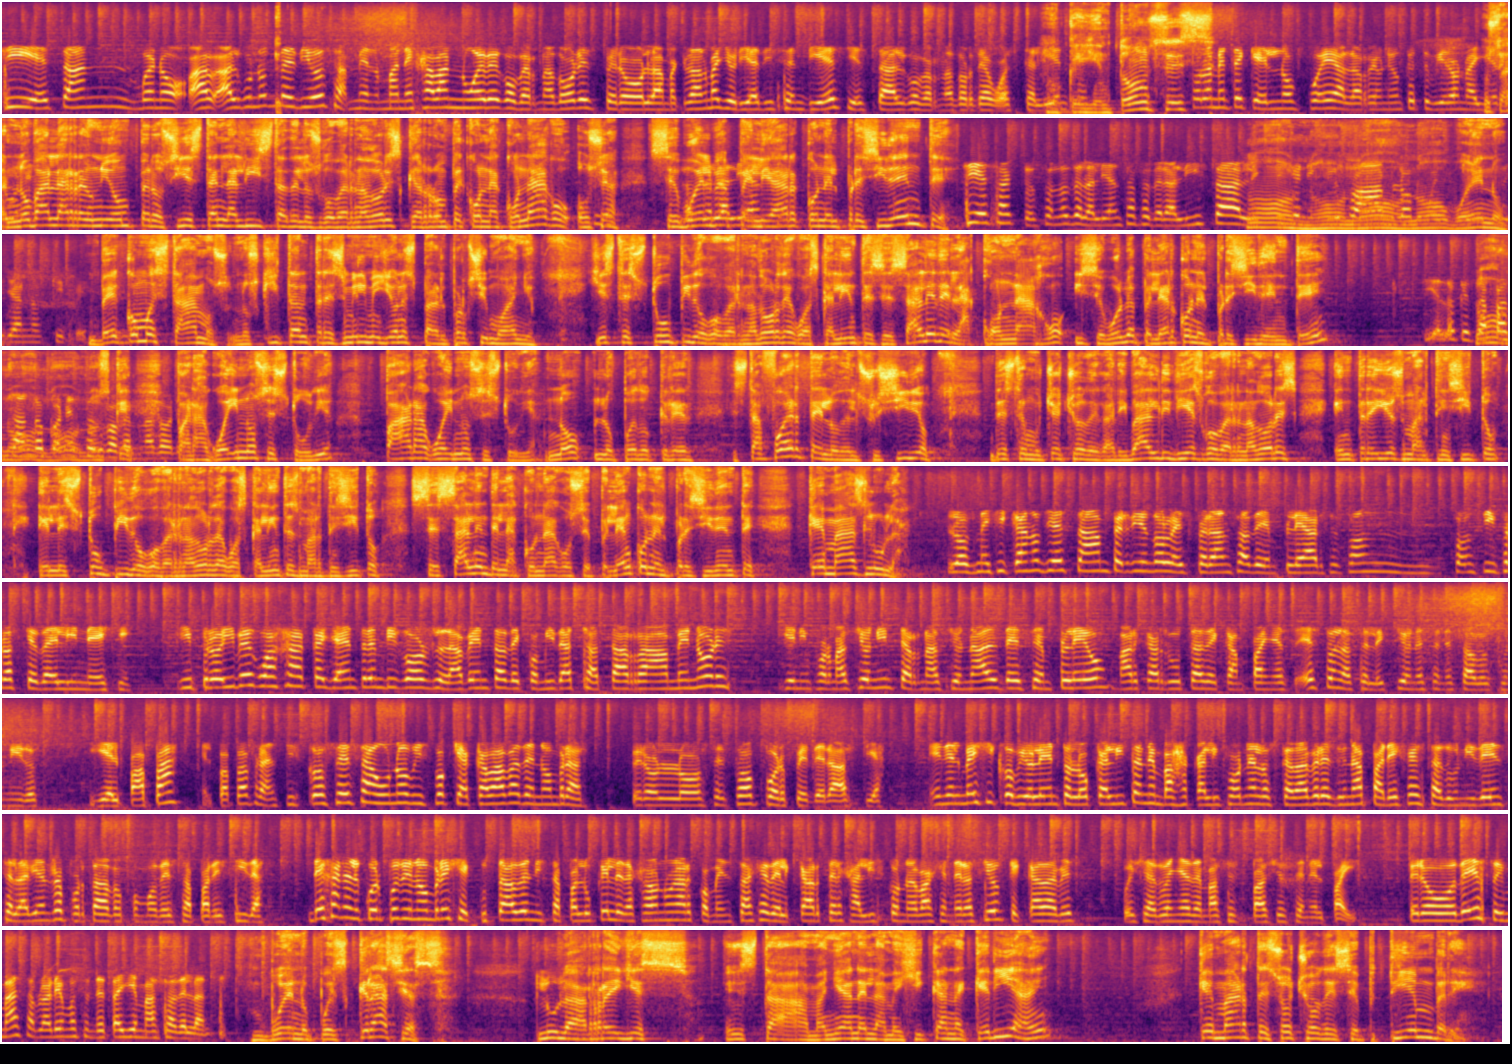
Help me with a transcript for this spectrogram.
Sí, están, bueno, algunos medios manejaban nueve gobernadores, pero la gran mayoría dicen diez y está el gobernador de Aguascalientes. Ok, entonces... Solamente que él no fue a la reunión que tuvieron ayer. O sea, no va a la reunión, pero sí está en la lista de los gobernadores que rompe con la CONAGO. O sea, se vuelve a pelear con el presidente. Sí, exacto, son los de la Alianza Federalista, le no, no, no, no, pues, bueno. Ya no sirve. Ve cómo estamos, nos quitan tres mil millones para el próximo año. Y este estúpido gobernador de Aguascalientes se sale de la conajo y se vuelve a pelear con el presidente. Sí, es lo que está pasando con estos gobernadores. Paraguay no se estudia, Paraguay no se estudia, no lo puedo creer. Está fuerte lo del suicidio de este muchacho de Garibaldi, 10 gobernadores, entre ellos Martincito, el estúpido gobernador de Aguascalientes, Martincito, se salen de la CONAGO, se pelean con el presidente. ¿Qué más, Lula? Los mexicanos ya están perdiendo la esperanza de emplearse, son, son cifras que da el INEGI y prohíbe Oaxaca ya entra en vigor la venta de comida chatarra a menores. Y en información internacional, desempleo marca ruta de campañas. Esto en las elecciones en Estados Unidos. Y el Papa, el Papa Francisco cesa un obispo que acababa de nombrar, pero lo cesó por pederastia. En el México violento localizan en Baja California los cadáveres de una pareja estadounidense, la habían reportado como desaparecida. Dejan el cuerpo de un hombre ejecutado en Iztapaluca y le dejaron un arcomensaje del cártel Jalisco Nueva Generación que cada vez pues se adueña de más espacios en el país. Pero de esto y más hablaremos en detalle más adelante. Bueno, pues gracias. Lula Reyes, esta mañana en la mexicana. ¿Qué día, eh? ¿Qué martes 8 de septiembre?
